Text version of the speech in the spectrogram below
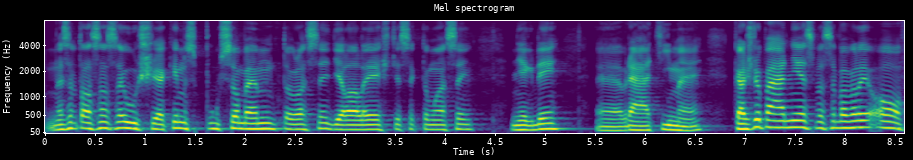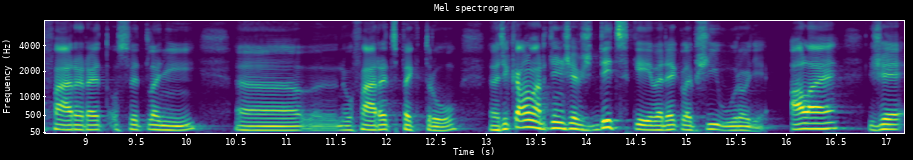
Nezeptal jsem se už, jakým způsobem to vlastně dělali, ještě se k tomu asi někdy Eh, vrátíme. Každopádně jsme se bavili o far red osvětlení, eh, nebo far red spektru. Říkal Martin, že vždycky vede k lepší úrodě, ale že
